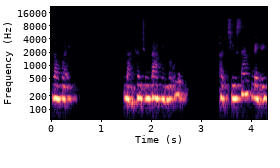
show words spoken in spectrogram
Do vậy, bản thân chúng ta phải nỗ lực thật chính xác để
